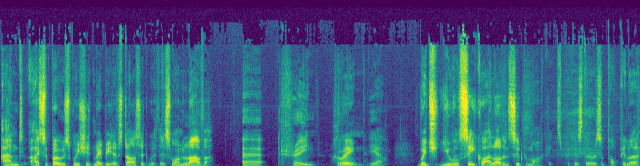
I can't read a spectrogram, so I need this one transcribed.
and I suppose we should maybe have started with this one lava, uh, hraun, já, which you will see quite a lot in supermarkets because there is a popular,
